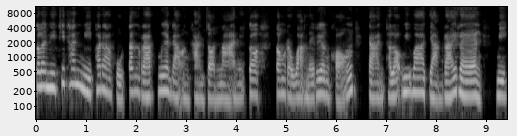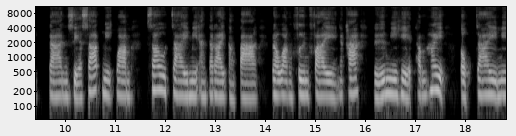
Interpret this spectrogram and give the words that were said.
กรณีที่ท่านมีพระราหูตั้งรับเมื่อดาวอังคารจรมา อันนี้ก็ต้องระวังในเรื่องของการทะเลาะวิวาทอย่างร้ายแรง มีการเสียทรัพย์ มีความเศร้าใจ มีอันตรายต่างๆ ระวังฟืนไฟนะคะ หรือมีเหตุทำให้ตกใจ มี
